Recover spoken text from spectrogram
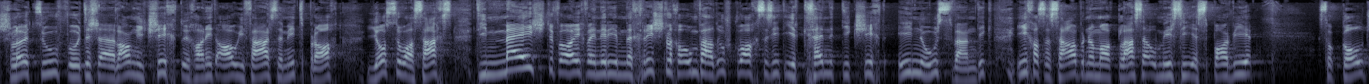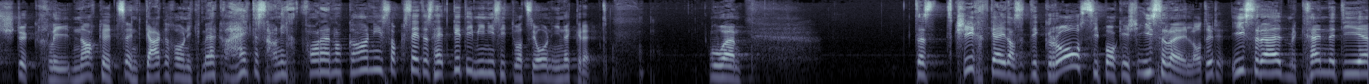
schlägt es auf, weil das ist eine lange Geschichte. Ich habe nicht alle Verse mitgebracht. Joshua 6. Die meisten von euch, wenn ihr in einem christlichen Umfeld aufgewachsen seid, ihr kennt die Geschichte in- auswendig. Ich habe sie selber noch mal gelesen und mir sind ein paar wie so Goldstückchen, Nuggets entgegengekommen und ich gemerkt habe, hey, das habe ich vorher noch gar nicht so gesehen. Das hat in meine Situation hineingeredet. Und äh, das, die Geschichte geht, also die grosse Bock ist Israel, oder? Israel, wir kennen die,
